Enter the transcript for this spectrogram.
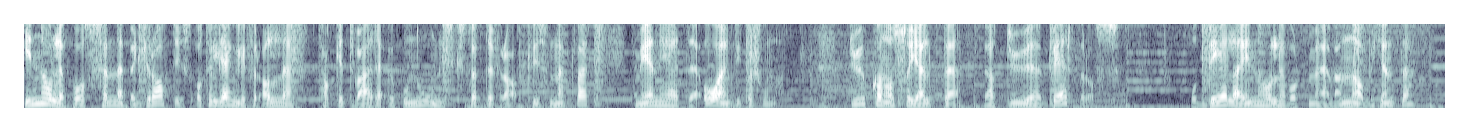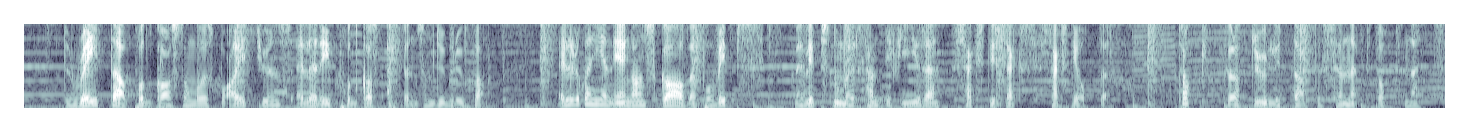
Innholdet på Sennep er gratis og tilgjengelig for alle takket være økonomisk støtte fra kristen nettverk, menigheter og enkeltpersoner. Du kan også hjelpe ved at du eh, ber for oss, og deler innholdet vårt med venner og bekjente. Du rater podkastene våre på iTunes eller i podkastappen som du bruker. Eller du kan gi en engangsgave på VIPS med VIPS nummer 54 66 68. Takk for at du lytta til sennep.nett.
